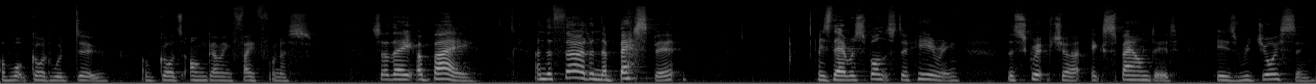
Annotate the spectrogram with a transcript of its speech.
of what God would do, of God's ongoing faithfulness. So they obey. And the third and the best bit is their response to hearing the scripture expounded is rejoicing.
